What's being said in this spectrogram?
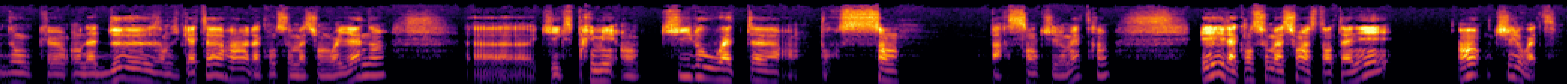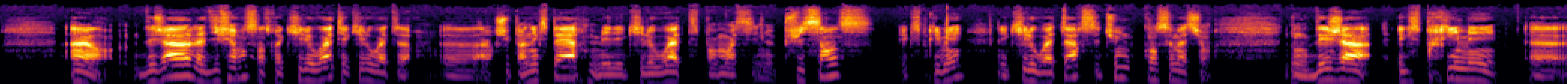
Donc euh, on a deux indicateurs, hein, la consommation moyenne euh, qui est exprimée en kilowattheure pour 100 par 100 km et la consommation instantanée en kilowatts. Alors déjà la différence entre kilowatt et kilowattheure. Euh, alors je suis pas un expert, mais les kilowatts pour moi c'est une puissance exprimée, les kilowattheures c'est une consommation. Donc déjà exprimer euh,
